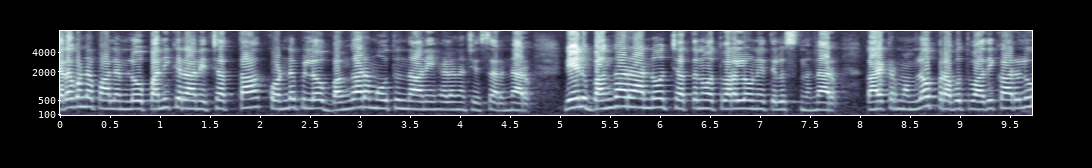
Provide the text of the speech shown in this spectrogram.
ఎర్రగొండపాలెంలో పనికిరాని చెత్త కొండపిలో బంగారం అవుతుందా అని హేళన చేశారన్నారు. నేను బంగారాన్నో చెత్తనో త్వరలోనే తెలుస్తుందన్నారు. కార్యక్రమంలో ప్రభుత్వ అధికారులు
